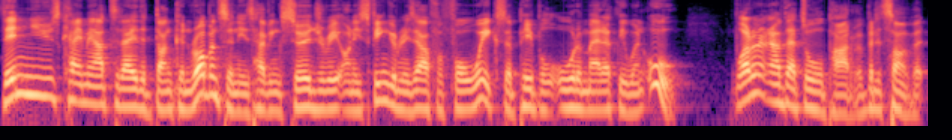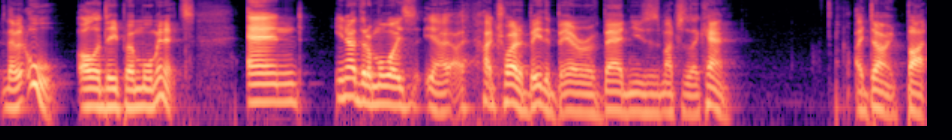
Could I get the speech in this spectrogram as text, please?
Then news came out today that Duncan Robinson is having surgery on his finger and he's out for four weeks. So people automatically went, ooh, well, I don't know if that's all part of it, but it's some of it. They went, ooh, Oladipo more minutes. And you know that I'm always, you know, I, I try to be the bearer of bad news as much as I can. I don't, but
